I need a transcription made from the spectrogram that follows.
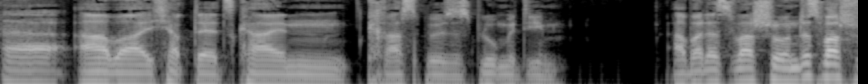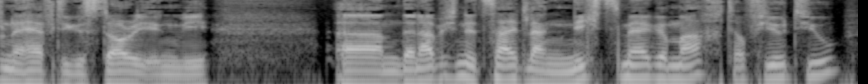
Äh, aber ich habe da jetzt kein krass böses Blut mit ihm. Aber das war schon, das war schon eine heftige Story irgendwie. Ähm, dann habe ich eine Zeit lang nichts mehr gemacht auf YouTube.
